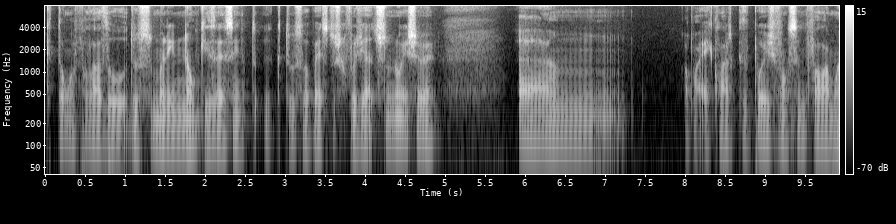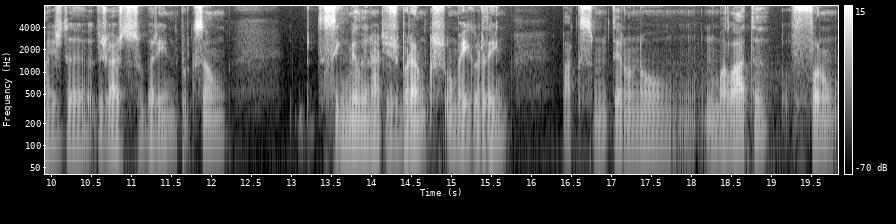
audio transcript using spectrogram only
que, estão a falar do, do submarino não quisessem que tu, que tu soubesse dos refugiados, tu não ias saber. Um, opa, é claro que depois vão sempre falar mais de, dos gajos do submarino porque são 5 milionários brancos, um meio gordinho, pá, que se meteram no, numa lata foram,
